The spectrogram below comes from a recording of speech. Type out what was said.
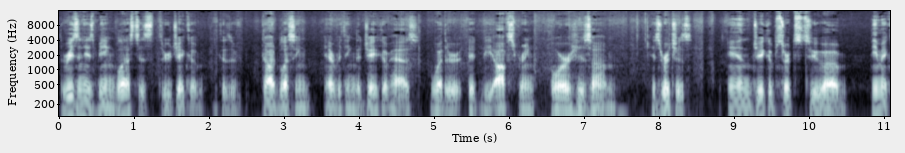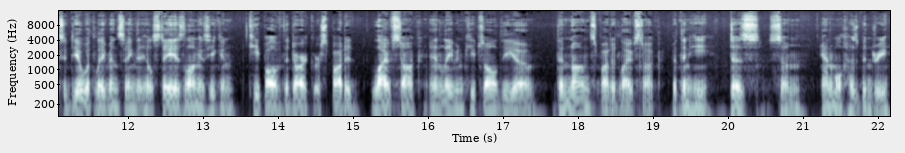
the reason he's being blessed is through Jacob, because of God blessing everything that Jacob has, whether it be offspring or his um, his riches. And Jacob starts to uh, he makes a deal with Laban, saying that he'll stay as long as he can keep all of the dark or spotted livestock, and Laban keeps all the uh, the non-spotted livestock. But then he does some animal husbandry,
